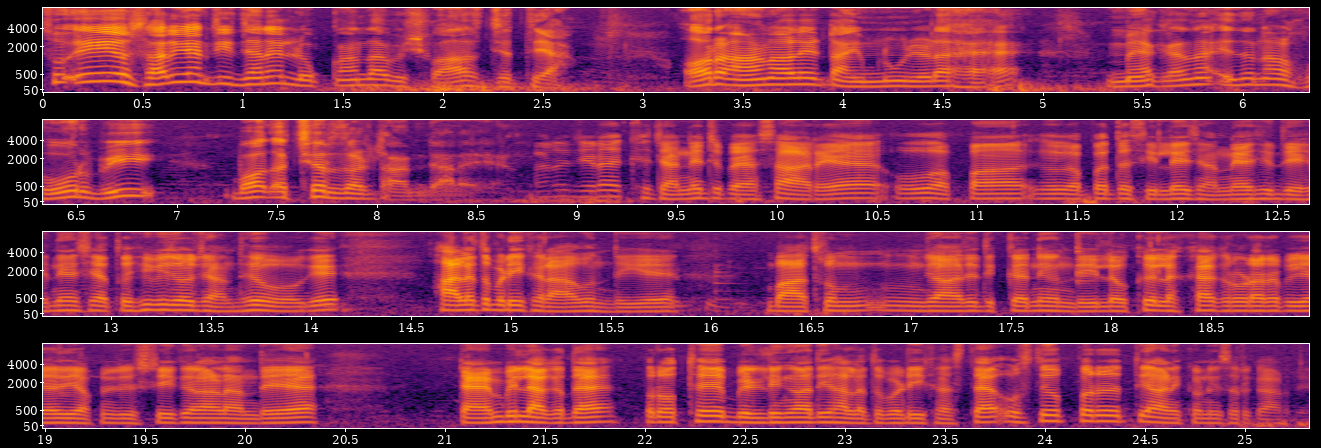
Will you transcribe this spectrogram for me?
ਸੋ ਇਹ ਸਾਰੀਆਂ ਚੀਜ਼ਾਂ ਨੇ ਲੋਕਾਂ ਦਾ ਵਿਸ਼ਵਾਸ ਜਿੱਤਿਆ। ਔਰ ਆਉਣ ਵਾਲੇ ਟਾਈਮ ਨੂੰ ਜਿਹੜਾ ਹੈ, ਮੈਂ ਕਹਿੰਦਾ ਇਹਦੇ ਨਾਲ ਹੋਰ ਵੀ ਬਹੁਤ ਅੱਛੇ ਰਿਜ਼ਲਟ ਆਉਣ ਜਾ ਰਹੇ ਆ। ਜਿਹੜਾ ਖਜ਼ਾਨੇ 'ਚ ਪੈਸਾ ਆ ਰਿਹਾ ਹੈ, ਉਹ ਆਪਾਂ ਆਪਾਂ ਤਹਿਸੀਲੇ ਜਾਂਦੇ ਹਾਂ, ਅਸੀਂ ਦੇਖਦੇ ਹਾਂ, ਸ਼ਾਇਦ ਤੁਸੀਂ ਵੀ ਜੋ ਜਾਂਦੇ ਹੋਵੋਗੇ, ਹਾਲਤ ਬੜੀ ਖਰਾਬ ਹੁੰਦੀ ਹੈ। ਬਾਥਰੂਮ ਜਾਂ ਦੀ ਦਿੱਕਤ ਨਹੀਂ ਹੁੰਦੀ, ਲੋਕ ਲੱਖਾਂ ਕਰੋੜਾਂ ਰੁਪਈਆ ਦੀ ਆਪਣੀ ਰਜਿਸਟਰੀ ਕਰਾਉਣ ਆਉਂਦੇ ਆ। ਟਾਈਮ ਵੀ ਲੱਗਦਾ ਹੈ, ਪਰ ਉੱਥੇ ਬਿਲਡਿੰਗਾਂ ਦੀ ਹਾਲਤ ਬੜੀ ਖਸਤਾ ਹੈ ਉਸ ਦੇ ਉੱਪਰ ਧਿਆਨ ਕਿਉਂ ਨਹੀਂ ਸਰਕਾਰ ਦੇ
